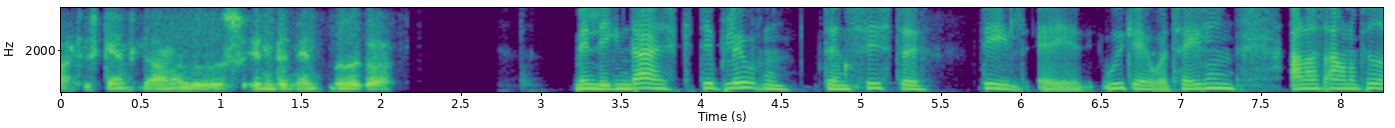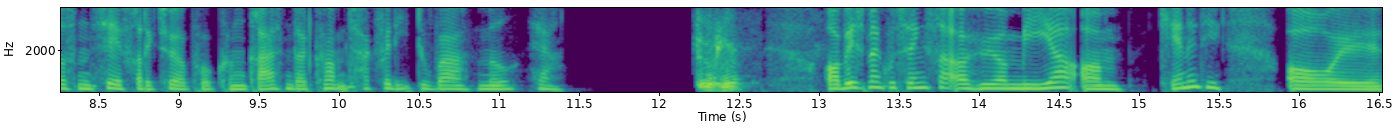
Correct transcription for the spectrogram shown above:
faktisk ganske anderledes, end den endte med at gøre. Men legendarisk, det blev den, den sidste del af udgave af talen. Anders Agner Pedersen, chefredaktør på kongressen.com. Tak fordi du var med her. Det var det. Og hvis man kunne tænke sig at høre mere om Kennedy og, øh,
